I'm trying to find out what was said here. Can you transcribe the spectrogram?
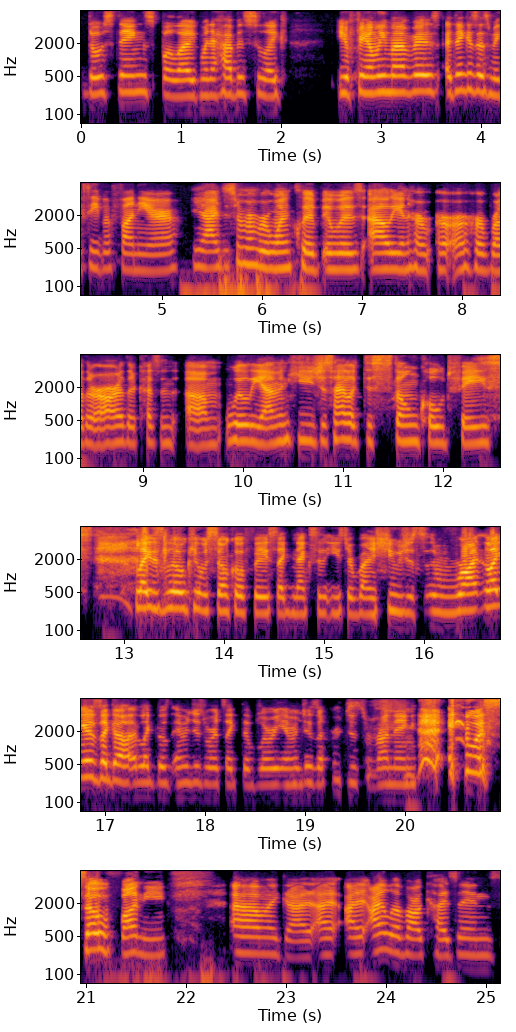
those things, but like when it happens to like, your family members, I think it just makes it even funnier. Yeah, I just remember one clip. It was Allie and her her, her brother, our other cousin, um, William, and he just had like this stone cold face, like this little kid with stone cold face, like next to the Easter bunny. She was just run, like it was like a like those images where it's like the blurry images of her just running. it was so funny. Oh my god, I, I I love our cousins,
